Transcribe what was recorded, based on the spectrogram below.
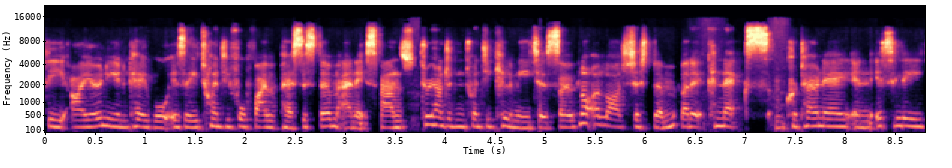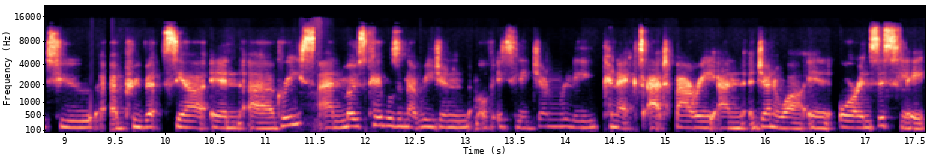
the Ionian cable is a 24 fiber pair system and it spans 320 kilometers. So, not a large system, but it connects Crotone in Italy to uh, Preveza in uh, Greece. And most cables in that region of Italy generally connect at Bari and Genoa in, or in Sicily.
